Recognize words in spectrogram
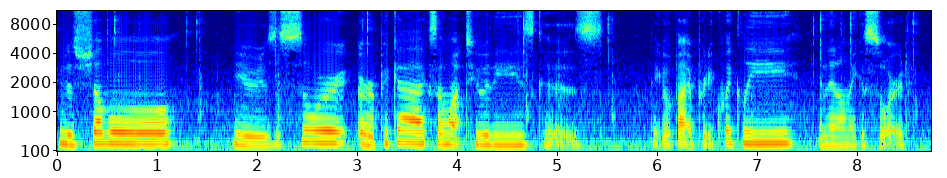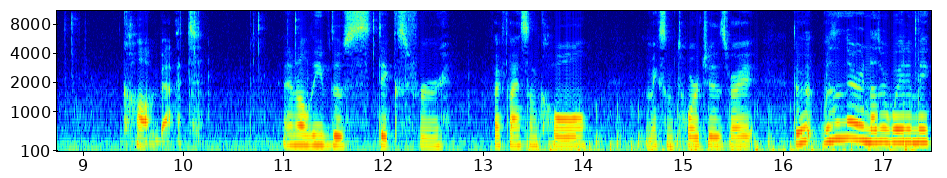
Here's a shovel. Here's a sword or a pickaxe. I want two of these because they go by pretty quickly. And then I'll make a sword. Combat. And I'll leave those sticks for if I find some coal, make some torches, right? There, wasn't there another way to make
